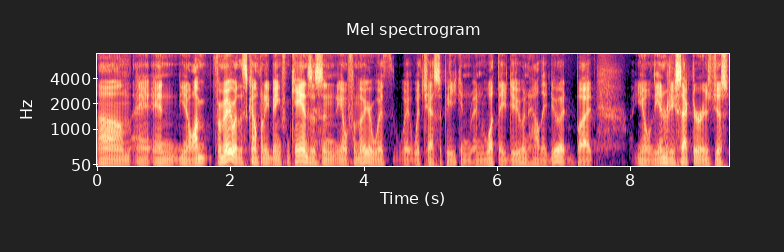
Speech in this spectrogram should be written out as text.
Um, and, and, you know, I'm familiar with this company being from Kansas and, you know, familiar with, with, with Chesapeake and, and what they do and how they do it. But, you know, the energy sector is just,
